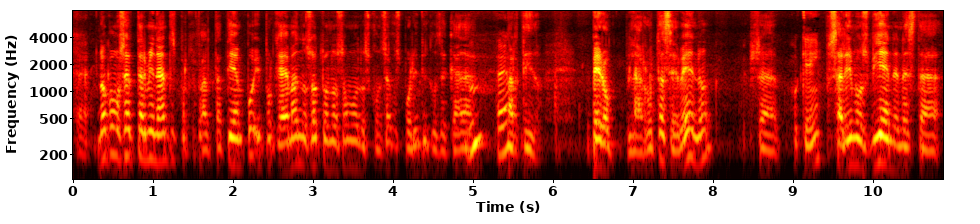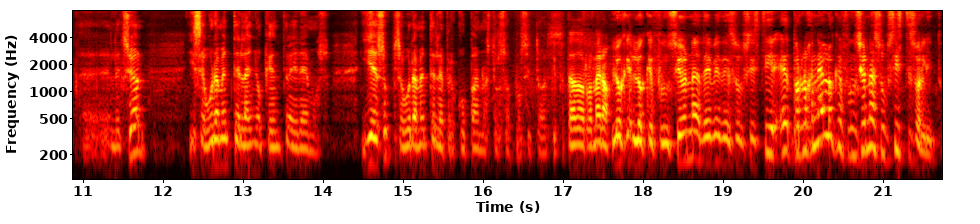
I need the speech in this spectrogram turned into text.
no podemos ser terminantes porque falta tiempo y porque además nosotros no somos los consejos políticos de cada mm, partido. Pero la ruta se ve, ¿no? O sea, salimos bien en esta eh, elección y seguramente el año que entra iremos. Y eso pues, seguramente le preocupa a nuestros opositores. Diputado Romero. Lo que, lo que funciona debe de subsistir. Eh, por lo general lo que funciona subsiste solito.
